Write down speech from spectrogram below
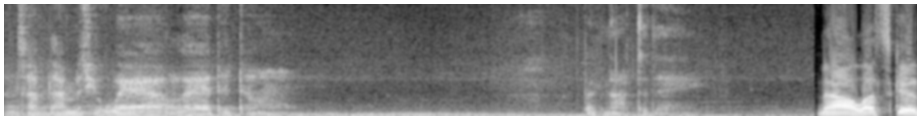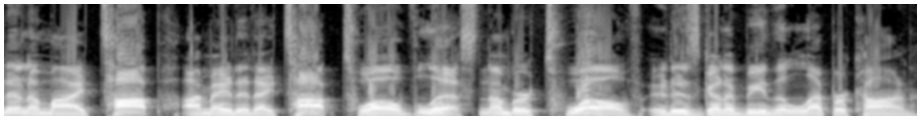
And sometimes you wear home. But not today. Now let's get into my top. I made it a top 12 list. Number 12, it is going to be the Leprechaun.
